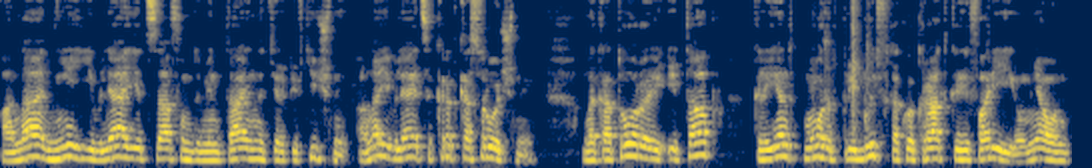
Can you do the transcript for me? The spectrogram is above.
она не является фундаментально терапевтичной, она является краткосрочной на который этап клиент может прибыть в такой краткой эйфории. У меня он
